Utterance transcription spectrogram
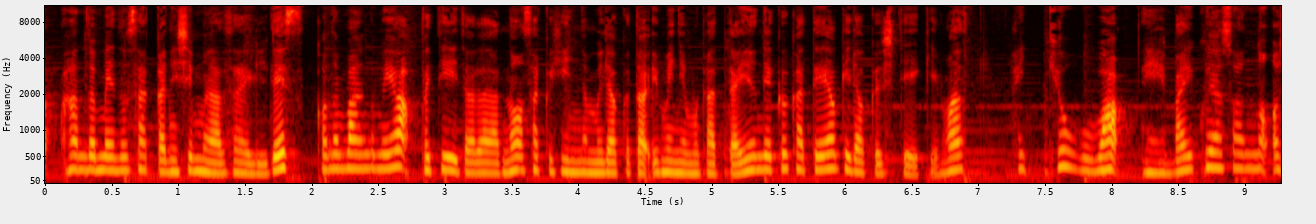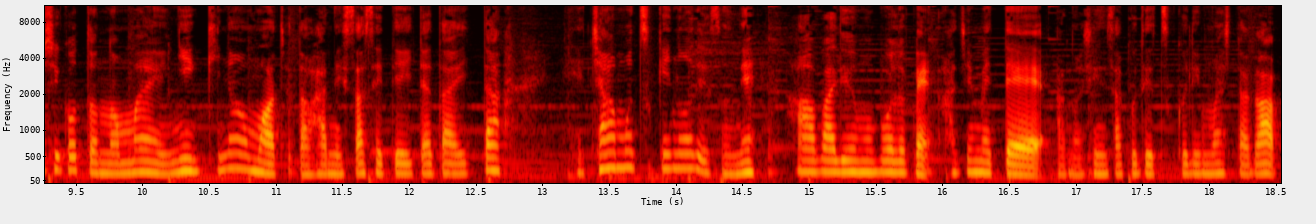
はハンドメイド作家西村さゆりです。この番組はプティドラの作品の魅力と夢に向かって歩んでいく過程を記録していきます。はい今日は、えー、バイク屋さんのお仕事の前に昨日もちょっとお話しさせていただいたえチャーム付きのですねハーバリウムボールペン初めてあの新作で作りましたが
